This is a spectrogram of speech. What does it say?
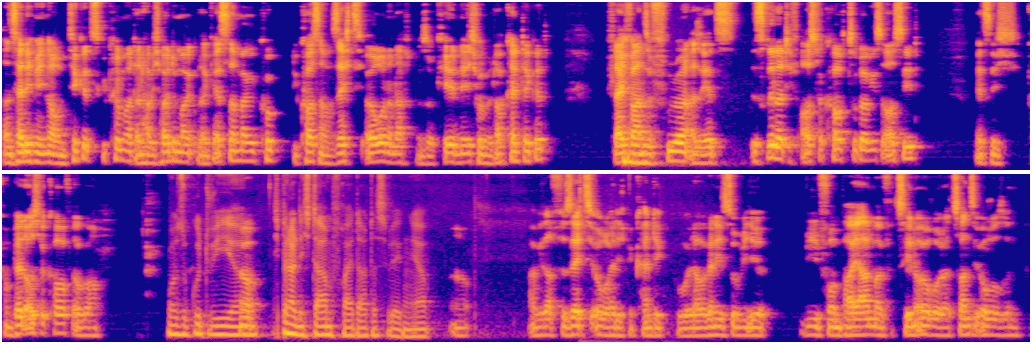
Sonst hätte ich mich noch um Tickets gekümmert. Dann habe ich heute mal oder gestern mal geguckt. Die kosten aber 60 Euro. Dann dachte ich mir so, okay, nee, ich hole mir doch kein Ticket. Vielleicht Ja. waren sie früher, also jetzt ist relativ ausverkauft sogar, wie es aussieht. Jetzt nicht komplett ausverkauft, aber, War so gut wie, äh, Ja. ich bin halt nicht da am Freitag, deswegen, ja. aber wie gesagt, für 60 Euro hätte ich mir kein Ticket geholt. Aber wenn ich so wie, wie vor ein paar Jahren mal für 10 Euro oder 20 Euro so ein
